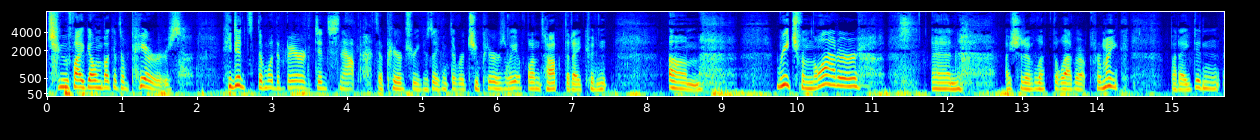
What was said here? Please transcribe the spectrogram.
two five gallon buckets of pears. He did the what the bear did snap the pear tree because I think there were two pears way up on top that I couldn't um, reach from the ladder, and I should have left the ladder up for Mike, but I didn't,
